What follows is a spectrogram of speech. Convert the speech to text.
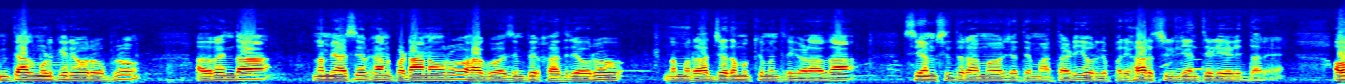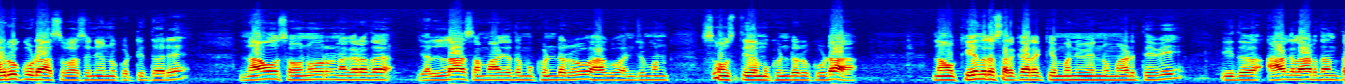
ಇಮ್ತಿಯಾಜ್ ಮುಳ್ಕೇರಿ ಅವರು ಒಬ್ಬರು ಅದರಿಂದ ನಮ್ಮ ಯಾಸೀರ್ ಖಾನ್ ಪಠಾನ್ ಅವರು ಹಾಗೂ ಅಜಿಂಪೀರ್ ಖಾದ್ರಿ ಅವರು ನಮ್ಮ ರಾಜ್ಯದ ಮುಖ್ಯಮಂತ್ರಿಗಳಾದ ಸಿ ಎಂ ಸಿದ್ದರಾಮ ಅವ್ರ ಜೊತೆ ಮಾತಾಡಿ ಅವ್ರಿಗೆ ಪರಿಹಾರ ಸಿಗಲಿ ಅಂತೇಳಿ ಹೇಳಿದ್ದಾರೆ. ಅವರು ಕೂಡ ಆಶ್ವಾಸನೆಯನ್ನು ಕೊಟ್ಟಿದ್ದಾರೆ. ನಾವು ಸವನೂರು ನಗರದ ಎಲ್ಲ ಸಮಾಜದ ಮುಖಂಡರು ಹಾಗೂ ಅಂಜುಮನ್ ಸಂಸ್ಥೆಯ ಮುಖಂಡರು ಕೂಡ ನಾವು ಕೇಂದ್ರ ಸರ್ಕಾರಕ್ಕೆ ಮನವಿಯನ್ನು ಮಾಡ್ತೇವೆ. ಇದು ಆಗಲಾರ್ದಂಥ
